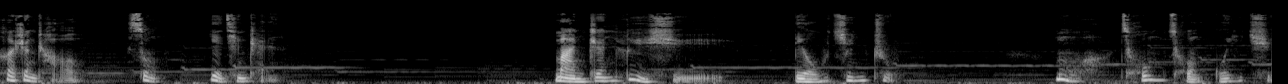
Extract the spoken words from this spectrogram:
贺圣朝，宋，叶清晨。满针绿许，留君住。莫匆匆归去。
